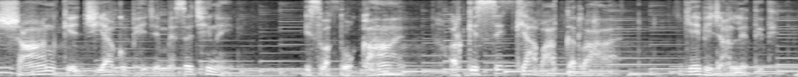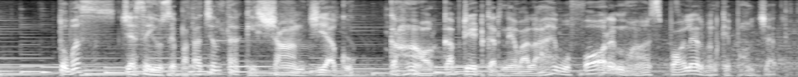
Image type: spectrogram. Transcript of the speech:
शान के जिया को भेजे मैसेज ही नहीं। इस वक्त वो कहाँ है और किससे क्या बात कर रहा है, ये भी जान लेती थी। तो बस जैसे ही उसे पता चलता कि शान जिया को कहाँ और कब डेट करने वाला है, वो फ़ौरन वहाँ स्पॉइलर बन के पहुँच जाती।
